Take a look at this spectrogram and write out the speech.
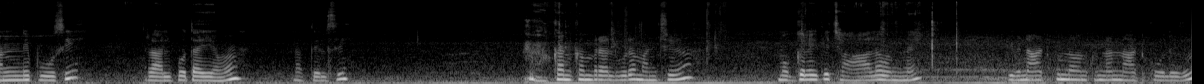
అన్నీ పూసి రాలిపోతాయేమో నాకు తెలిసి. కనకంబరాలు కూడా మంచిగా మొగ్గలు అయితే చాలా ఉన్నాయి. ఇవి నాటుకుందాం అనుకున్నాను నాటుకోలేదు.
